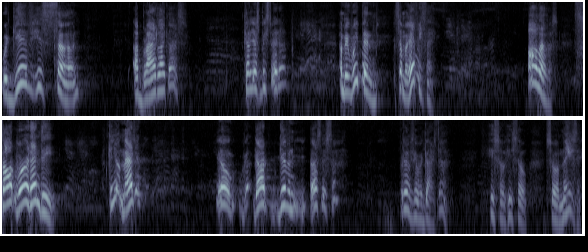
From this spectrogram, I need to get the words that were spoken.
would give his son a bride like us. Can I just be straight up? I mean, we've been some of everything. All of us. Thought, word, and deed. Can you imagine? You know, God giving us his son. But I understand what God has done. He's so, he's so, so amazing.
